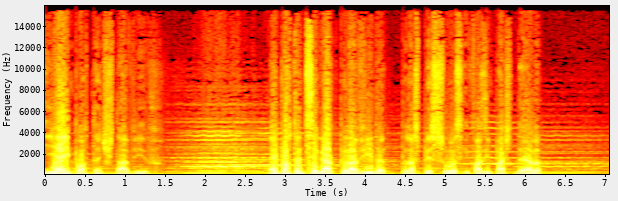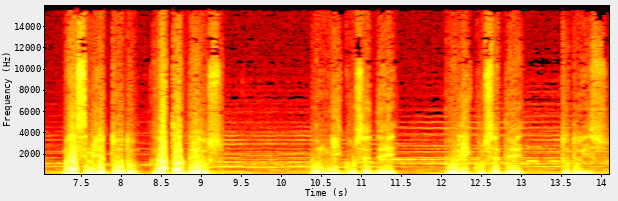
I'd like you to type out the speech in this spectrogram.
E é importante estar vivo. É importante ser grato pela vida, pelas pessoas que fazem parte dela. Mas acima de tudo, grato a Deus por me conceder, por lhe conceder tudo isso.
